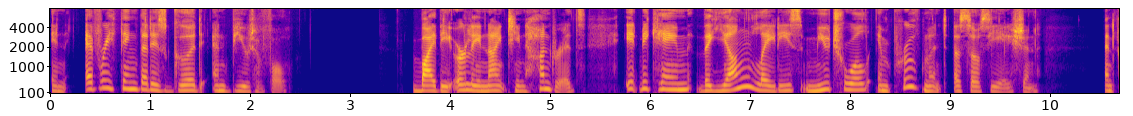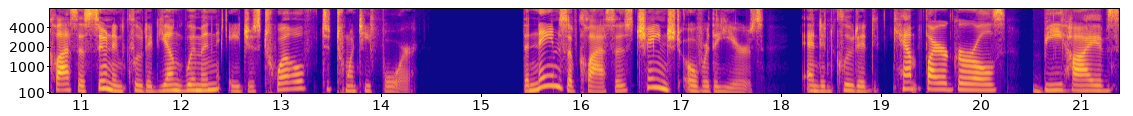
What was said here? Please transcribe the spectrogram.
in everything that is good and beautiful. By the early 1900s, it became the Young Ladies Mutual Improvement Association, and classes soon included young women ages 12 to 24. The names of classes changed over the years and included Campfire Girls, Beehives,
